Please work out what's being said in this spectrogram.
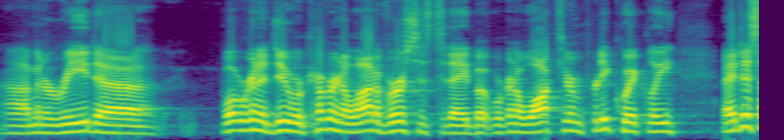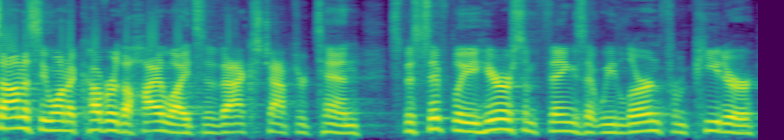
I'm going to read uh, what we're going to do. We're covering a lot of verses today, but we're going to walk through them pretty quickly. I just honestly want to cover the highlights of Acts chapter 10. Specifically, here are some things that we learned from Peter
